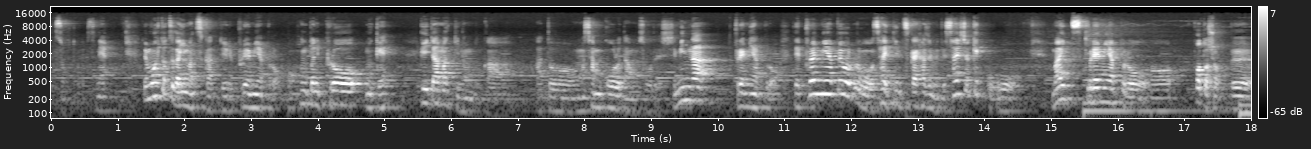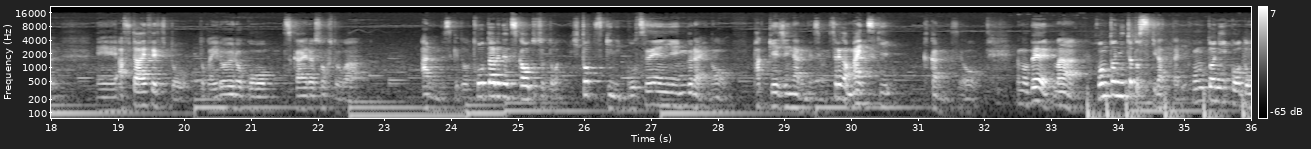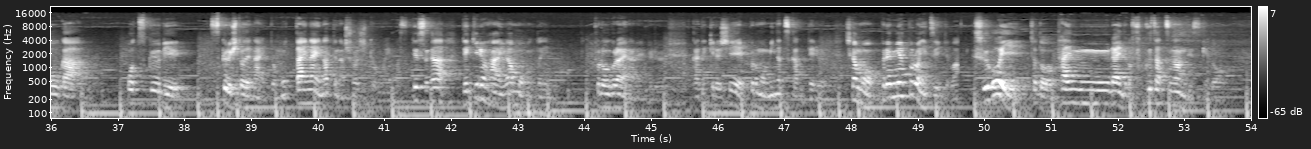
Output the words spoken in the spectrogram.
ソフトですね。でもう一つが今使っているプレミアプロ。本当にプロ向け。ピーター・マッキノンとかあと、まあ、サム・コールダンもそうですしみんなプレミアプロ。でプレミアプロを最近使い始めて最初結構毎月プレミアプロフォトショップ、え、アフターエフェクトとかいろいろこう使えるソフトがあるんですけどトータルで使おうとすると一月に5000円ぐらいのパッケージになるんですよね。それが毎月かかるんですよ。なのでまあ本当にちょっと好きだったり本当にこう動画を作る作る人でないともったいないなっていうのは正直思います。ですができる範囲はもう本当にプロぐらいなレベルができるしプロもみんな使ってる。しかもプレミアプロについてはすごいちょっとタイムラインとか複雑なんですけど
